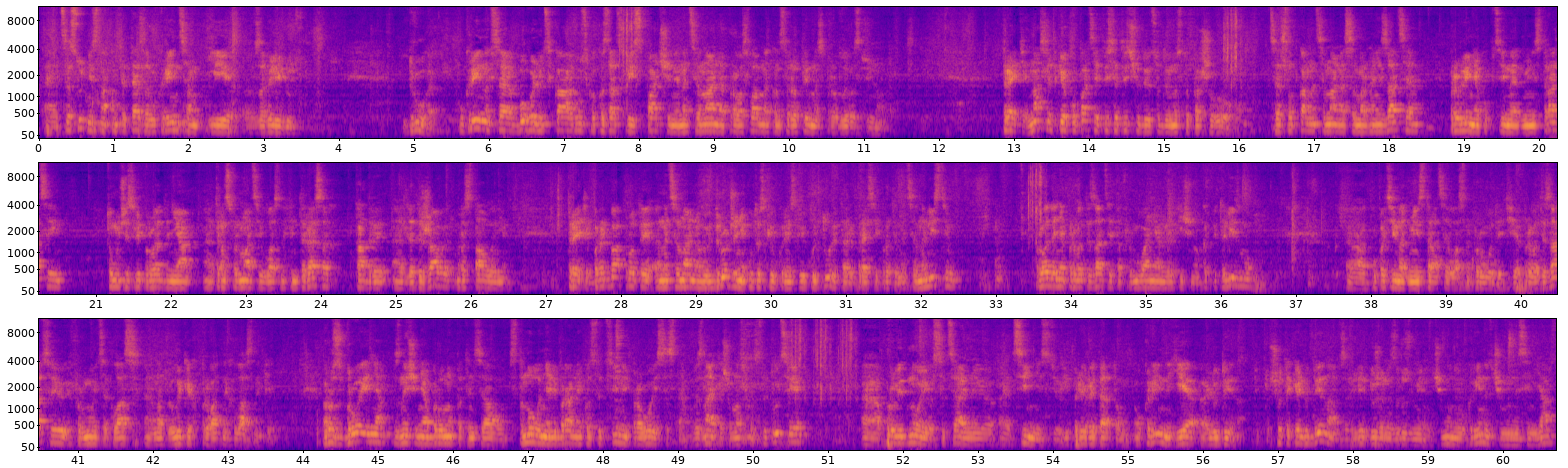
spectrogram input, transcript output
Е, Це сутнісна антитеза українцям і е, взагалі людству. Друге, Україна це боголюдська русько-козацької спадщини, національна православна консервативна справедлива спільнота. Третє. Наслідки окупації після 1991 року. Це слабка національна самоорганізація, правління окупаційної адміністрації, тому числі проведення е, трансформації у власних інтересах, кадри е, для держави розставлені. Третє. Боротьба проти національного відродження, утиски української культури та репресії проти націоналістів, проведення приватизації та формування олігархічного капіталізму. Е, Окупаційна адміністрація власне проводить приватизацію і формується клас надвеликих приватних власників. Роззброєння, знищення оборонного потенціалу, встановлення ліберальної конституційної і правової системи. Ви знаєте, що в нас в Конституції провідною соціальною е, цінністю і пріоритетом України є е, людина. Тобто, що таке людина, взагалі дуже незрозуміло. Чому не українець, чому не сім'я,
